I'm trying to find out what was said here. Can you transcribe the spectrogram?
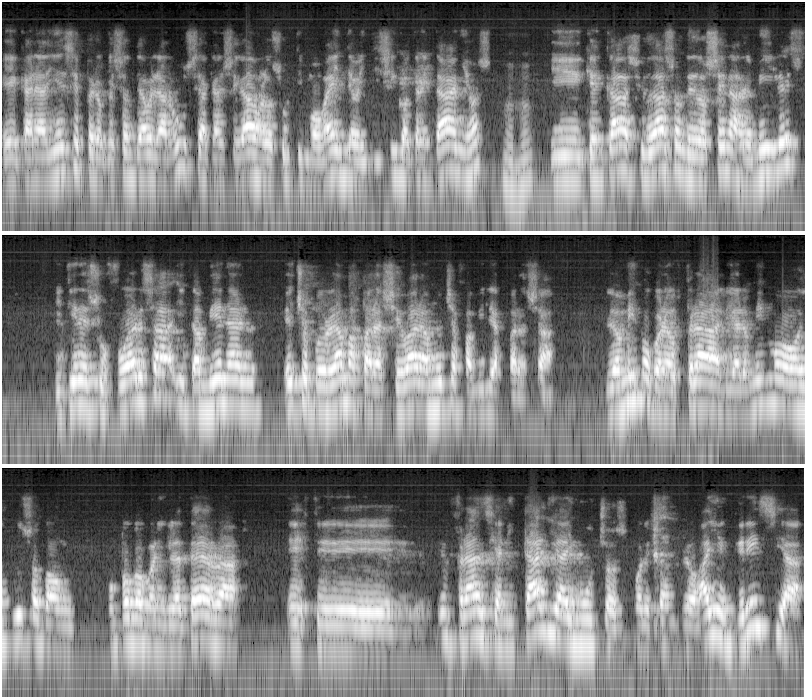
eh, canadienses, pero que son de habla rusa, que han llegado en los últimos 20, 25, 30 años, y que en cada ciudad son de docenas de miles y tienen su fuerza y también han hecho programas para llevar a muchas familias para allá. Lo mismo con Australia, lo mismo incluso con un poco con Inglaterra, este, en Francia, en Italia hay muchos, por ejemplo, hay en Grecia,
